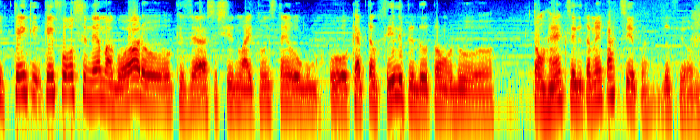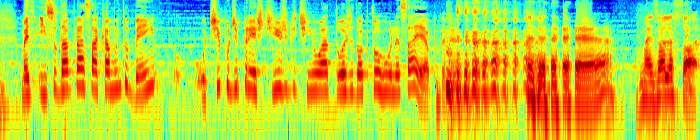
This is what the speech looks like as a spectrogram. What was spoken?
e quem, que- quem for ao cinema agora ou, ou quiser assistir no iTunes, tem o, o Captain Philip do Tom, do Tom Hanks, ele também participa do filme. Mas isso dá pra sacar muito bem o, o tipo de prestígio que tinha o ator de Doctor Who nessa época, né? É. Mas olha só,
